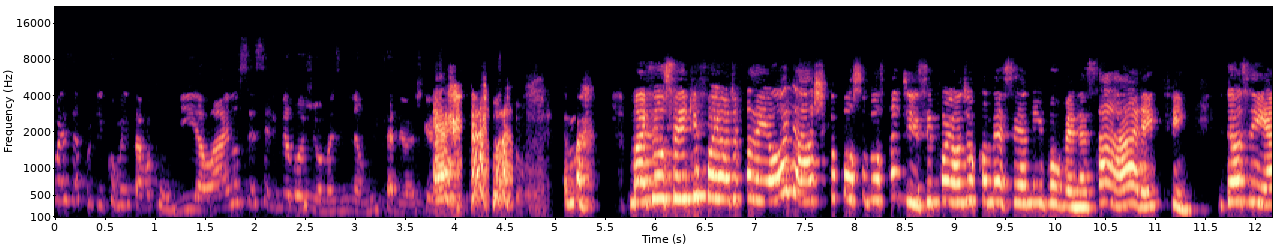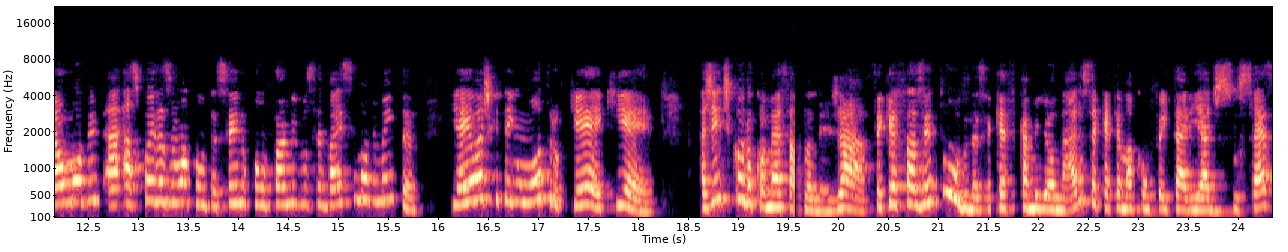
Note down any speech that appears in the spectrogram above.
mas é porque comentava com o guia lá, e não sei se ele me elogiou, mas não, brincadeira, acho que ele é. gostou. Mas eu sei que foi onde eu falei, olha, acho que eu posso gostar disso. E foi onde eu comecei a me envolver nessa área, enfim. Então, assim, é um movi... as coisas vão acontecendo conforme você vai se movimentando. E aí eu acho que tem um outro quê, que é a gente, quando começa a planejar, você quer fazer tudo, né? Você quer ficar milionário, você quer ter uma confeitaria de sucesso.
